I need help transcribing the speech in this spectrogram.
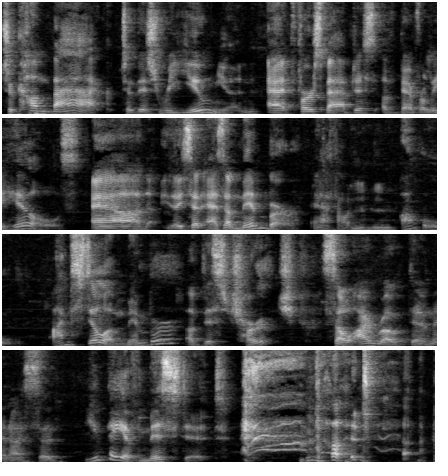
to come back to this reunion at First Baptist of Beverly Hills. And they said, as a member. And I thought, mhm. oh, I'm still a member of this church? So I wrote them and I said, you may have missed it, but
